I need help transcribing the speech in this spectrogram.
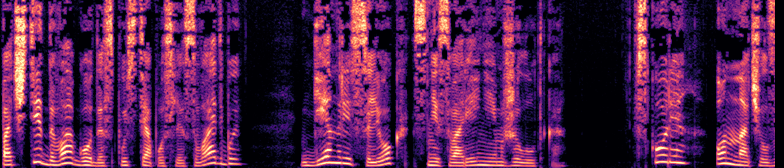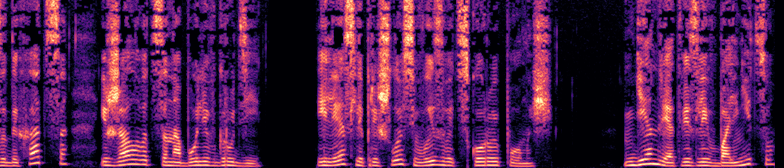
почти два года спустя после свадьбы, Генри слег с несварением желудка. Вскоре он начал задыхаться и жаловаться на боли в груди, и Лесли пришлось вызвать скорую помощь. Генри отвезли в больницу,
